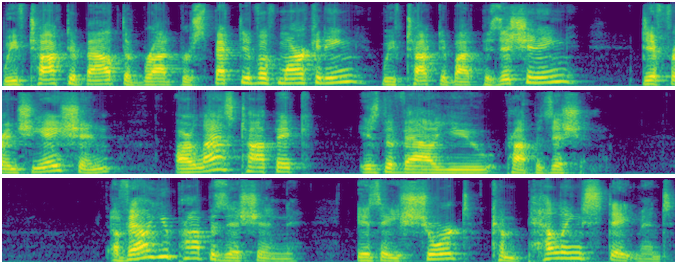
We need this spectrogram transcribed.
We've talked about the broad perspective of marketing. We've talked about positioning, differentiation. Our last topic is the value proposition. A value proposition is a short, compelling statement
